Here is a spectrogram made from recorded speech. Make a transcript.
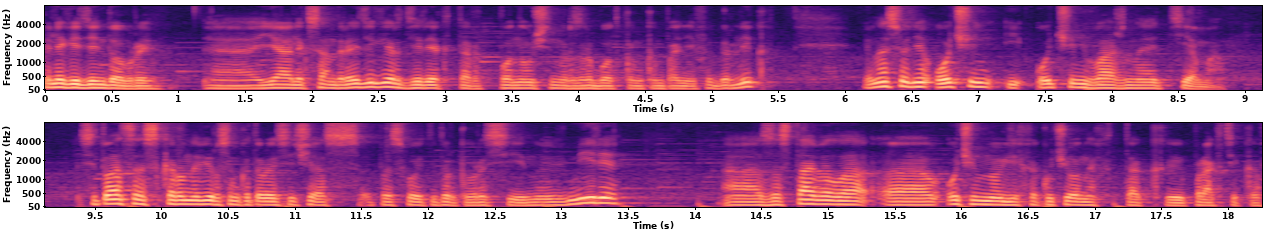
Коллеги, день добрый. Э, я Александр Эдигер, директор по научным разработкам компании Faberlic. И у нас сегодня очень и очень важная тема. Ситуация с коронавирусом, которая сейчас происходит не только в России, но и в мире, э, заставила э, очень многих как ученых, так и практиков,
